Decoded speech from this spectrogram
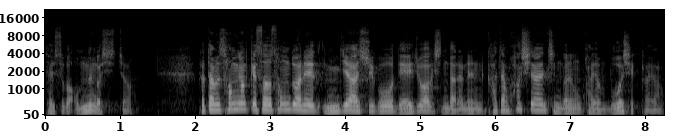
될 수가 없는 것이죠. 그렇다면 성령께서 성도 안에 임재하시고 내주하신다라는 가장 확실한 증거는 과연 무엇일까요?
